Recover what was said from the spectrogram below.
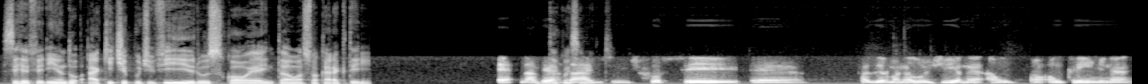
se referindo a que tipo de vírus, qual é então a sua característica? É, na verdade, se a gente fosse é, fazer uma analogia né, a, um, a um crime, né,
